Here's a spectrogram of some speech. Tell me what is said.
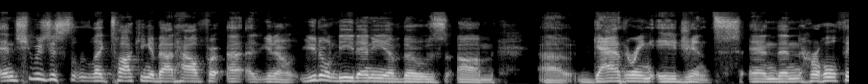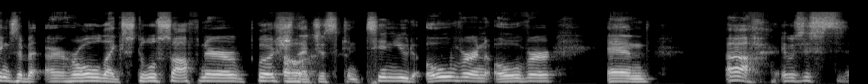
and she was just like talking about how for uh, uh, you know you don't need any of those um uh gathering agents and then her whole thing's about uh, her whole like stool softener push Oh. that just continued over and over and uh it was just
